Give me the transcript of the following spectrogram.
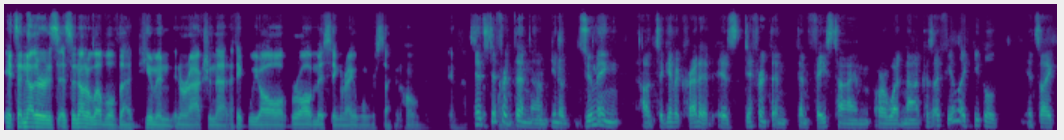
it's another it's, it's another level of that human interaction that I think we all we're all missing, right? When we're stuck at home. And that's, it's that's different than um, you know zooming uh, to give it credit is different than than facetime or whatnot because i feel like people it's like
